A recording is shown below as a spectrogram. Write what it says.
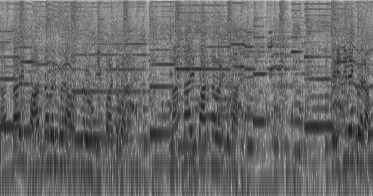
നന്നായി പാടുന്നവർക്ക് ഒരു അവസരമുണ്ട് ഈ പാട്ട് പാടാൻ. നന്നായി പാടുന്നവർക്ക് മാത്രം സ്റ്റേജിലേക്ക് വരാം.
